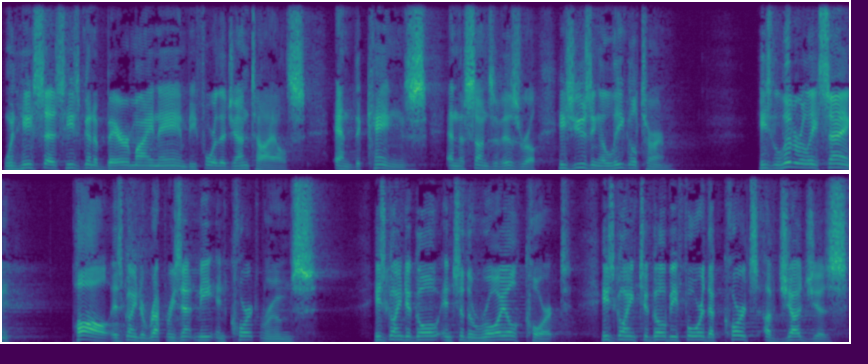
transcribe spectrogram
when he says he's going to bear my name before the Gentiles and the kings and the sons of Israel, he's using a legal term. He's literally saying, Paul is going to represent me in courtrooms. He's going to go into the royal court. He's going to go before the courts of judges,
